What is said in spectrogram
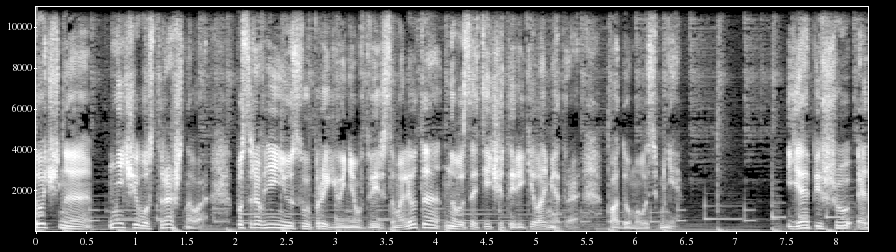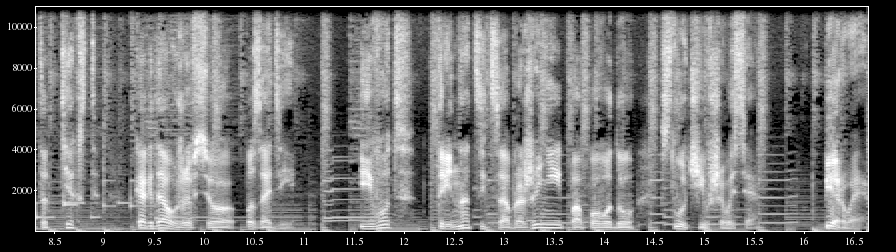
Точно ничего страшного по сравнению с выпрыгиванием в дверь самолета на высоте 4 километра, подумалось мне. Я пишу этот текст, когда уже все позади. И вот 13 соображений по поводу случившегося. Первое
